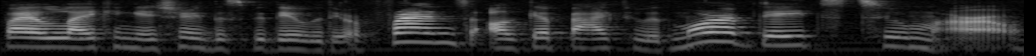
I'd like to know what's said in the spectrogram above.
by liking and sharing this video with your friends. I'll get back to you with more updates tomorrow.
